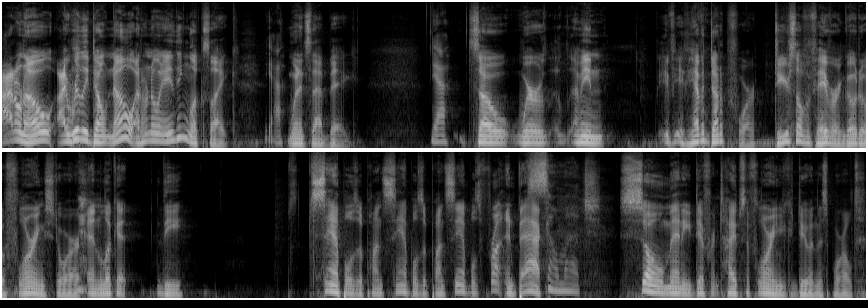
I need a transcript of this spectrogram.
I don't know. I really don't know. I don't know what anything looks like Yeah. when it's that big. Yeah. So we're, I mean, if, if you haven't done it before, do yourself a favor and go to a flooring store and look at the samples upon samples upon samples, front and back So much. so many different types of flooring you can do in this world.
